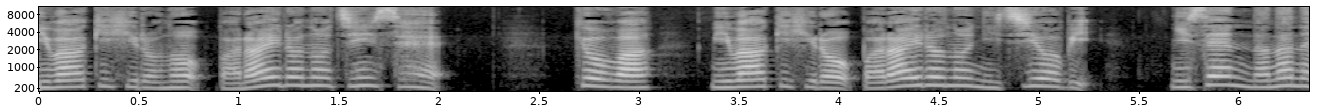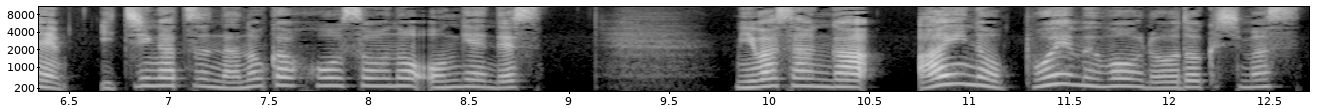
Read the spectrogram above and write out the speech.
三輪明宏のバラ色の人生。今日は三輪明宏バラ色の日曜日、2007年1月7日放送の音源です。三輪さんが愛のポエムを朗読します。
